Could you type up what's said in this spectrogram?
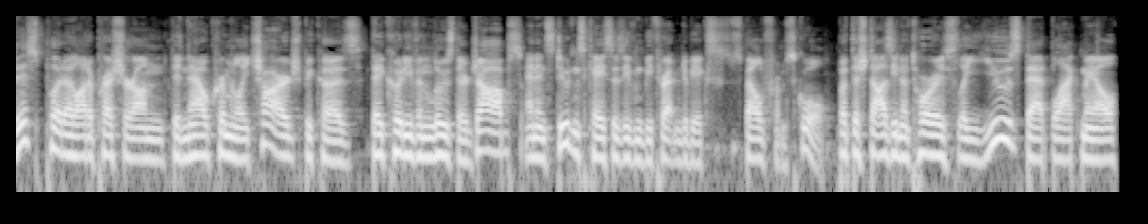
This put a lot of pressure on the now criminally charged because they could even lose their jobs and in students' cases even be threatened to be expelled from school. But the Stasi notoriously used that blackmail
